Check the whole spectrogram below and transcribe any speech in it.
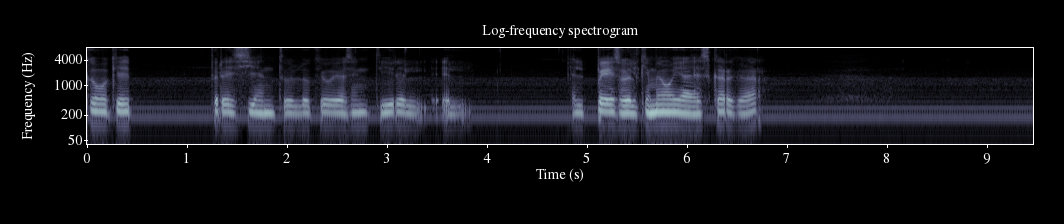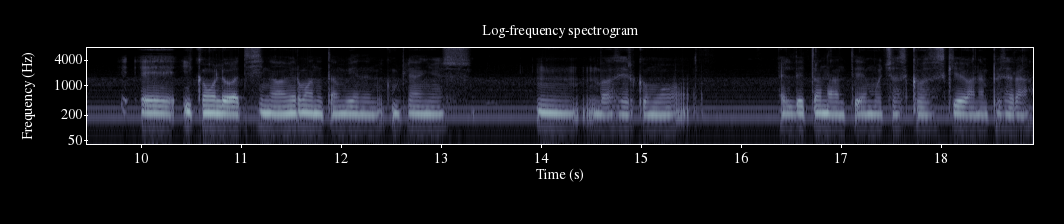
Como que presiento lo que voy a sentir, el, el, el peso del que me voy a descargar. Eh, y como lo vaticinaba mi hermano también en mi cumpleaños, Mm, va a ser como el detonante de muchas cosas que van a empezar a,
